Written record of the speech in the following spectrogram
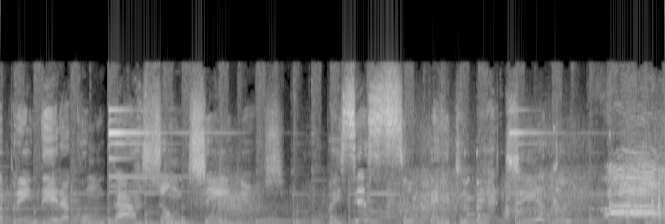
aprender a contar juntinhos? Vai ser super divertido! Ah!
